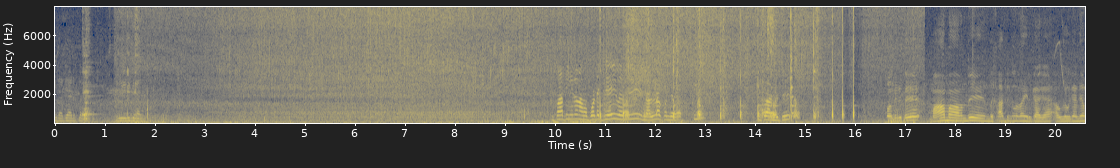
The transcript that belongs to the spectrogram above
இது அப்படியே அடுப்பில் இது இருக்கிறாங்க இப்போ பார்த்தீங்கன்னா நம்ம போட்ட கிரேவி வந்து நல்லா கொஞ்சம் வட்டி சூப்பராக இருந்துட்டு வந்துக்கிட்டு மாமா வந்து இந்த காட்டுக்குள்ள தான் இருக்காங்க. அவங்களுக்காண்டியே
